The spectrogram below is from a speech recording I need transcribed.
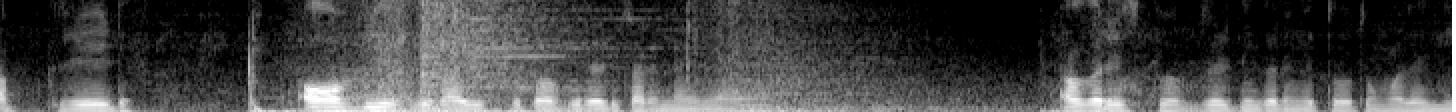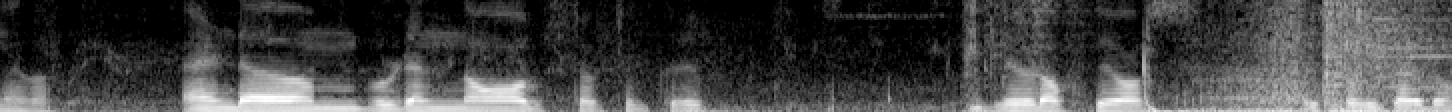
अपग्रेड ऑब्वियसली भाई, इसको तो अपग्रेड करना ही है। अगर इसको अपग्रेड नहीं करेंगे तो तो मज़ा नहीं आएगा। And wooden knob structure grip blade of chaos इसको भी कर दो।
